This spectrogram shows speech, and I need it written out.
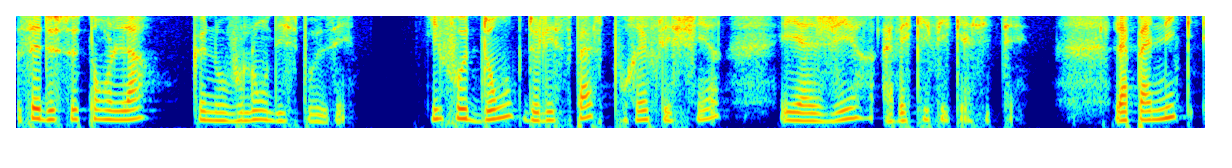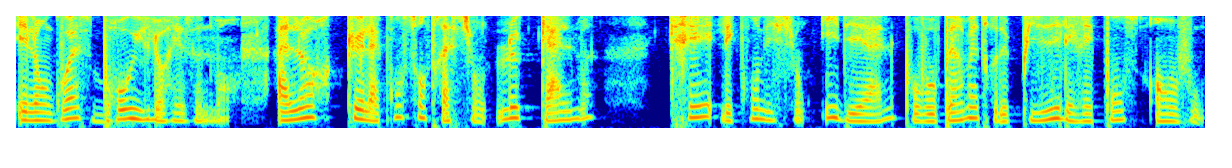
c'est de ce temps-là que nous voulons disposer. Il faut donc de l'espace pour réfléchir et agir avec efficacité. La panique et l'angoisse brouillent le raisonnement, alors que la concentration, le calme, crée les conditions idéales pour vous permettre de puiser les réponses en vous.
